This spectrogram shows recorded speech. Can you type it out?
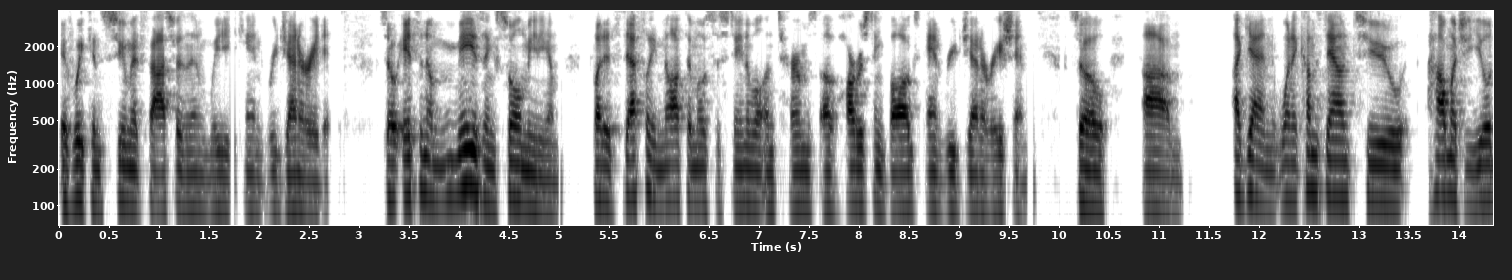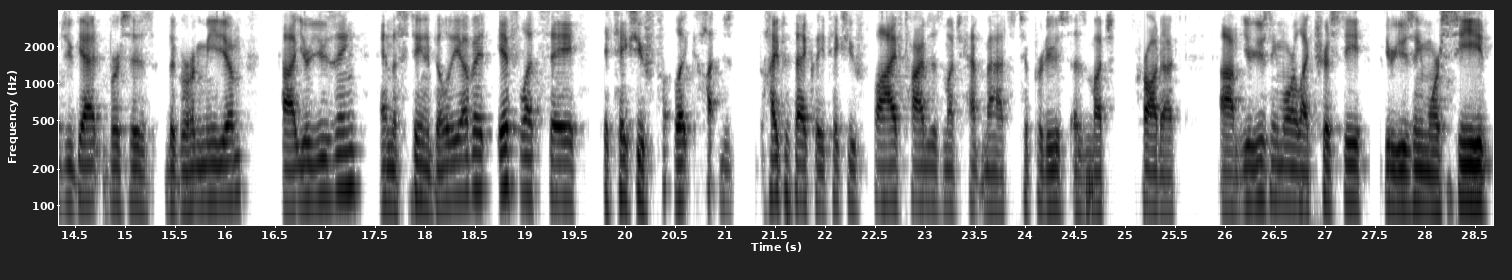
if we consume it faster than we can regenerate it. So it's an amazing soil medium, but it's definitely not the most sustainable in terms of harvesting bogs and regeneration. So um, again, when it comes down to how much yield you get versus the growing medium uh, you're using and the sustainability of it, if let's say it takes you like hypothetically it takes you five times as much hemp mats to produce as much product um, you're using more electricity you're using more seed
